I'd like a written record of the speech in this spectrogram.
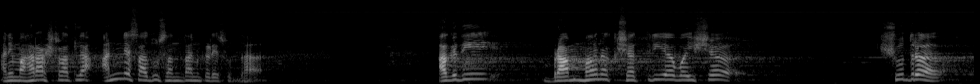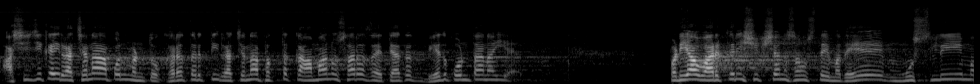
आणि महाराष्ट्रातल्या अन्य साधू संतांकडे सुद्धा अगदी ब्राह्मण क्षत्रिय वैश्य शूद्र अशी जी काही रचना आपण म्हणतो खरं तर ती रचना फक्त कामानुसारच आहे. त्यात भेद कोणता नाही आहे पण या वारकरी शिक्षण संस्थेमध्ये मुस्लिम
